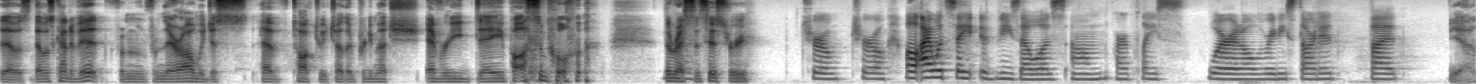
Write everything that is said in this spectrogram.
that was that was kind of it. From from there on, we just have talked to each other pretty much every day possible. the rest is history. True, true. Well, I would say Ibiza was um, our place where it all really started. But Yeah.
